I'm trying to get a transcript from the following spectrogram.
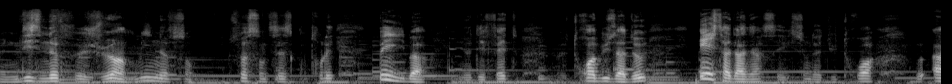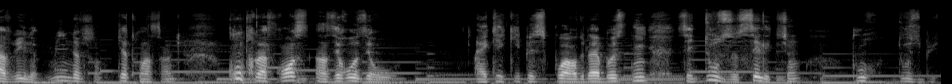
19 juin 1976 contre les Pays-Bas. Une défaite 3 euh, buts à 2 et sa dernière sélection date du 3 avril 1985 contre la France 1-0-0. Avec l'équipe espoir de la Bosnie, c'est 12 sélections pour 12 buts.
